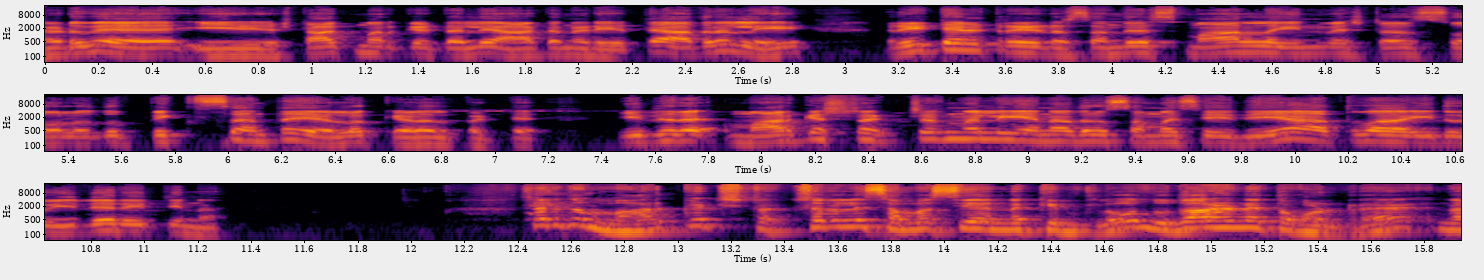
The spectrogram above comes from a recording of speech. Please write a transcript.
ನಡುವೆ ಈ ಸ್ಟಾಕ್ ಮಾರ್ಕೆಟ್ ಅಲ್ಲಿ ಆಟ ನಡೆಯುತ್ತೆ. ಅದರಲ್ಲಿ ರಿಟೇಲ್ ಟ್ರೇಡರ್ಸ್ ಅಂದ್ರೆ ಸ್ಮಾಲ್ ಇನ್ವೆಸ್ಟರ್ಸ್ ಸೋಲೋದು ಪಿಕ್ಸ್ ಅಂತ ಎಲ್ಲೋ ಕೇಳಲ್ಪಟ್ಟೆ. ಇದರ ಮಾರ್ಕೆಟ್ ಸ್ಟ್ರಕ್ಚರ್ನಲ್ಲಿ ಏನಾದ್ರೂ ಸಮಸ್ಯೆ ಇದೆಯಾ ಅಥವಾ ಇದು ಇದೇ ರೀತಿನ? ಸರ್, ಇದು ಮಾರ್ಕೆಟ್ ಸ್ಟ್ರಕ್ಚರ್ ಅಲ್ಲಿ ಸಮಸ್ಯೆ ಅನ್ನಕ್ಕಿಂತಲೂ ಒಂದು ಉದಾಹರಣೆ ತಗೊಂಡ್ರೆ ನಾ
